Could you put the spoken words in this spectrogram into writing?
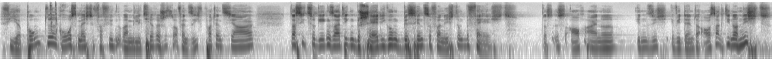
vier Punkte. Großmächte verfügen über militärisches Offensivpotenzial, das sie zur gegenseitigen Beschädigung bis hin zur Vernichtung befähigt. Das ist auch eine in sich evidente Aussage, die noch nicht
